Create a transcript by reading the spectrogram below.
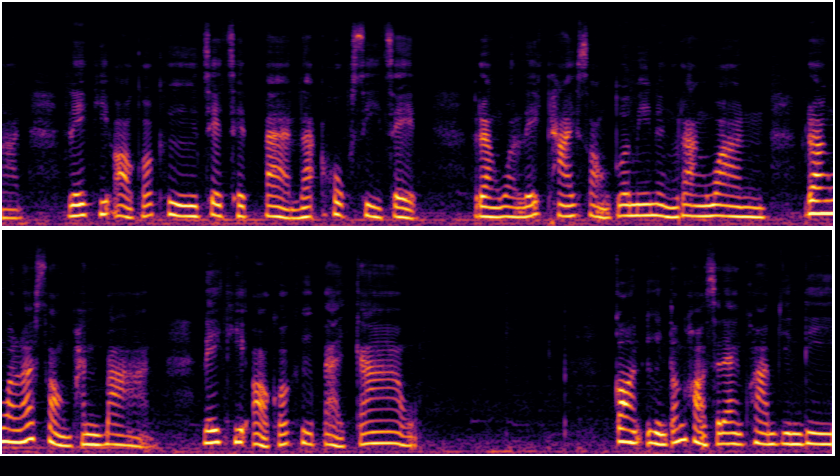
าท เลขที่ออกก็คือ 778 และ 647 รางวัลเลขท้าย 2 ตัวมี 1 รางวัล รางวัลละ 2,000 บาท เลขที่ออกก็คือ 89ก่อนอื่นต้องขอแสดงความยินดี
